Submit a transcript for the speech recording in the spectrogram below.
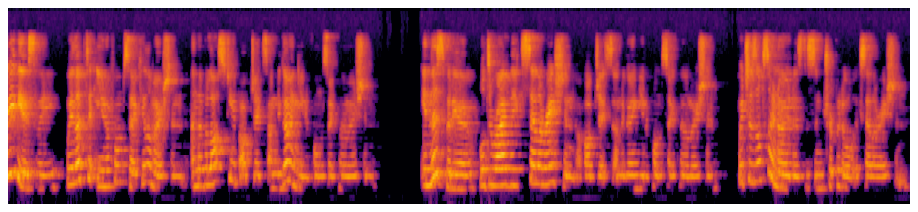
Previously, we looked at uniform circular motion and the velocity of objects undergoing uniform circular motion. In this video, we'll derive the acceleration of objects undergoing uniform circular motion, which is also known as the centripetal acceleration.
